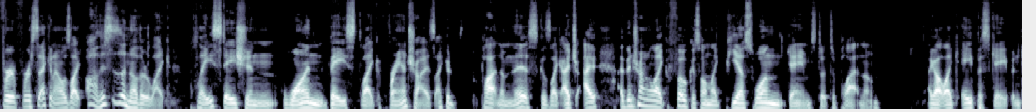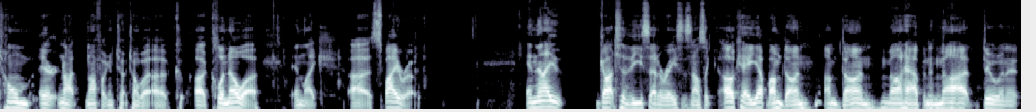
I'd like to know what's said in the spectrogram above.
for for a second, I was like, "Oh, this is another like PlayStation One based like franchise. I could platinum this because like I I I've been trying to like focus on like PS One games to to platinum. I got like Ape Escape and Tome, or not not fucking To- Tomba, uh, uh, Klonoa and like uh, Spyro. And then I got to these set of races and I was like, okay, yep, I'm done. I'm done. Not happening. Not doing it.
